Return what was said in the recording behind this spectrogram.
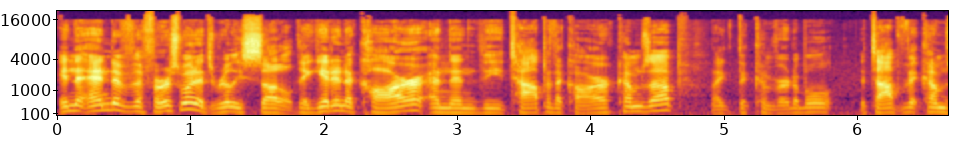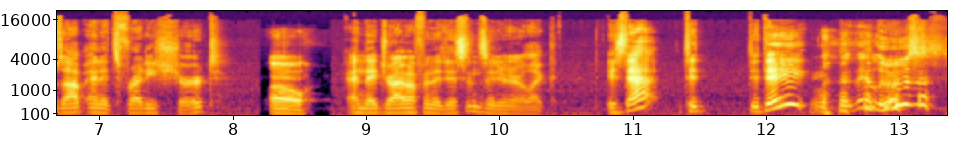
in the end of the first one, it's really subtle. They get in a car, and then the top of the car comes up, like the convertible. The top of it comes up, and it's Freddy's shirt. Oh. And they drive off in the distance, and you're like, "Is that did did they did they lose?"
